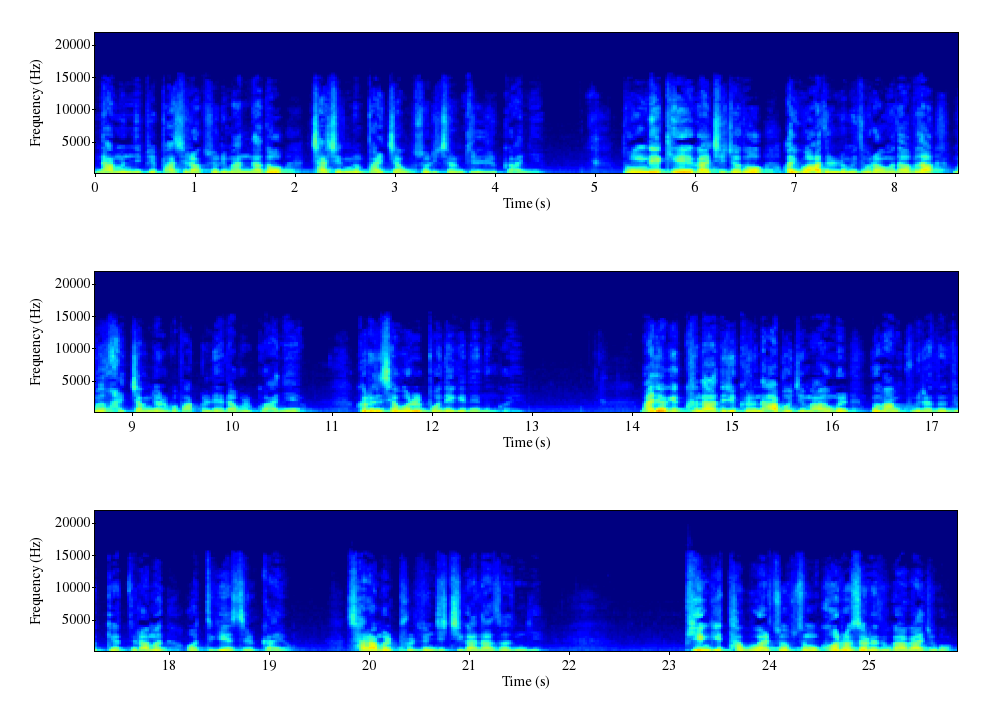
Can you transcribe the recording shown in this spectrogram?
나뭇잎이 바스락 소리만 나도 자식은 발자국 소리처럼 들릴 거 아니에요. 동네 개가 짖어도 아이고 아들놈이 돌아오나 보다 문 활짝 열고 밖을 내다볼 거 아니에요. 그런 세월을 보내게 되는 거예요. 만약에 큰아들이 그런 아버지 마음을 요만큼이라도 느꼈더라면 어떻게 했을까요? 사람을 풀든지 지가 나서든지 비행기 타고 갈 수 없으면 걸어서라도 가가지고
